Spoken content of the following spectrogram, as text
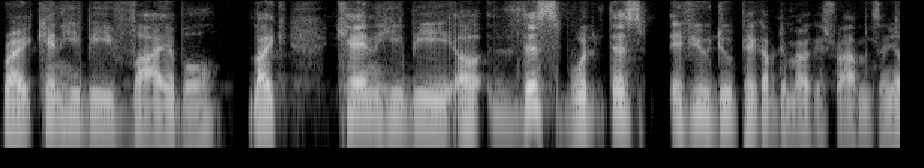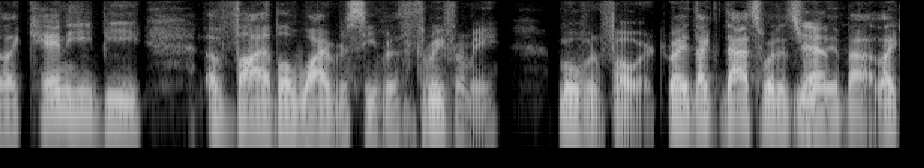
Right? Can he be viable? Like, can he be? Uh, this would this if you do pick up Demarcus Robinson, you're like, can he be a viable wide receiver three for me moving forward? Right? Like that's what it's yeah. really about. Like,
